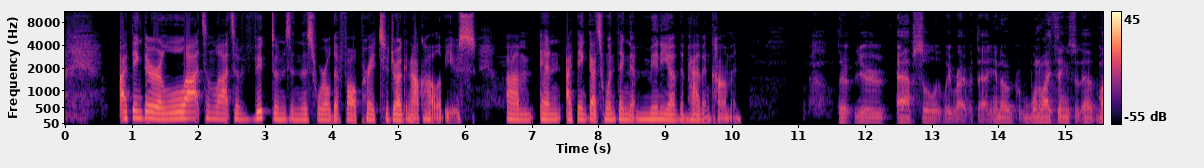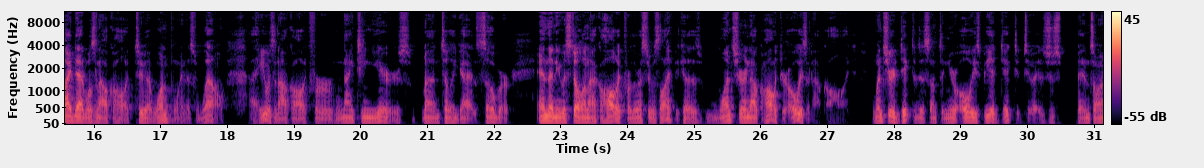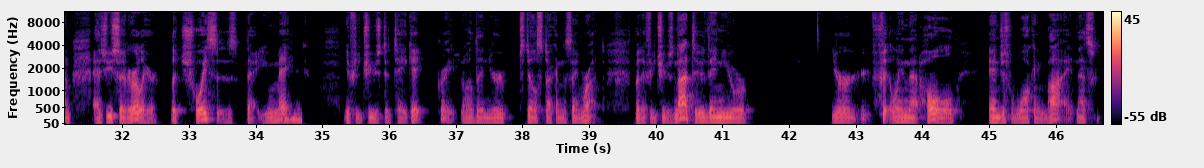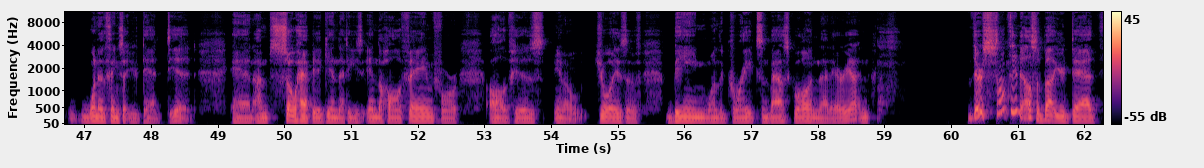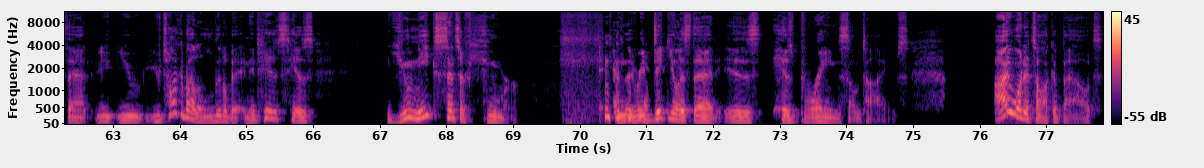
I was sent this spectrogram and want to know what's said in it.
I think there are lots and lots of victims in this world that fall prey to drug and alcohol abuse. Um, and I think that's one thing that many of them have in common. You're absolutely right with that. You know, one of my things, uh, my dad was an alcoholic too at one point as well. Uh, he was an alcoholic for 19 years uh, until he got sober. And then he was still an alcoholic for the rest of his life because once you're an alcoholic, you're always an alcoholic. Once you're addicted to something, you'll always be addicted to it. It just depends on, as you said earlier, the choices that you make. Mm-hmm. If you choose to take it, great. Well, then you're still stuck in the same rut. But if you choose not to, then you're you're filling that hole and just walking by. And that's one of the things that your dad did. And I'm so happy again that he's in the Hall of Fame for all of his, you know, joys of being one of the greats in basketball in that area. And there's something else about your dad that you you you talk about a little bit, and it is his unique sense of humor and the ridiculous that is his brain sometimes. I want to talk about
